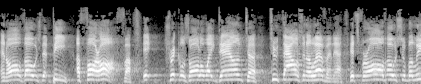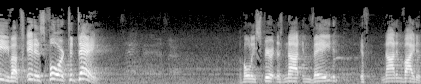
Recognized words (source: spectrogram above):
and all those that be afar off. Uh, it trickles all the way down to 2011. Uh, it's for all those who believe. Uh, it is for today. The Holy Spirit does not invade if not invited.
